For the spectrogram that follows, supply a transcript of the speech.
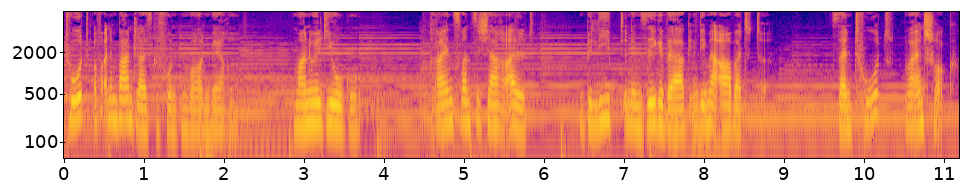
tot auf einem Bahngleis gefunden worden wäre. Manuel Diogo, 23 Jahre alt und beliebt in dem Sägewerk, in dem er arbeitete. Sein Tod war ein Schock.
